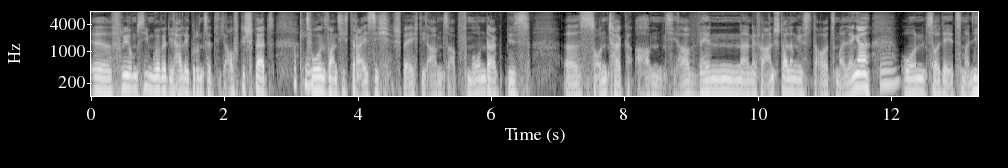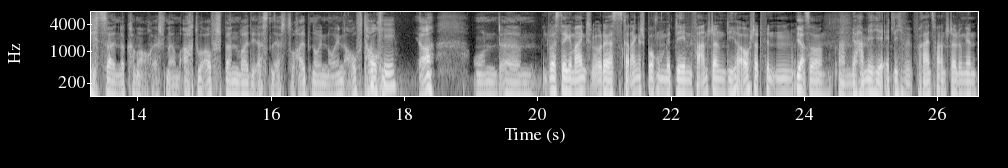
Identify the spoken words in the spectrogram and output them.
äh, früh um 7 Uhr wird die Halle grundsätzlich aufgesperrt. Okay. 22.30 Uhr sperre ich die abends ab. Montag bis äh, Sonntagabend. Ja, wenn eine Veranstaltung ist, dauert es mal länger mhm. und sollte jetzt mal nicht sein, da kann man auch erst mal um 8 Uhr aufsperren, weil die ersten erst so halb neun, neun auftauchen. Okay. Ja. Und ähm, du hast ja gemeint, oder hast es gerade angesprochen, mit den Veranstaltungen, die hier auch stattfinden. Ja. Also ähm, wir haben ja hier etliche Vereinsveranstaltungen,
